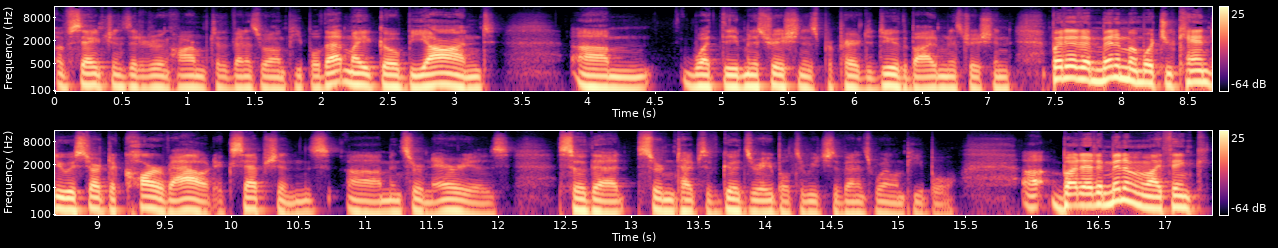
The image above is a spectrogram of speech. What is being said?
of sanctions that are doing harm to the Venezuelan people. That might go beyond um, what the administration is prepared to do, the Biden administration. But at a minimum, what you can do is start to carve out exceptions um, in certain areas so that certain types of goods are able to reach the Venezuelan people. Uh, but at a minimum, I think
